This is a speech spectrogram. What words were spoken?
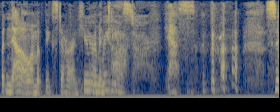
But now I'm a big star, and here You're a women radio talk. star. Yes. so,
